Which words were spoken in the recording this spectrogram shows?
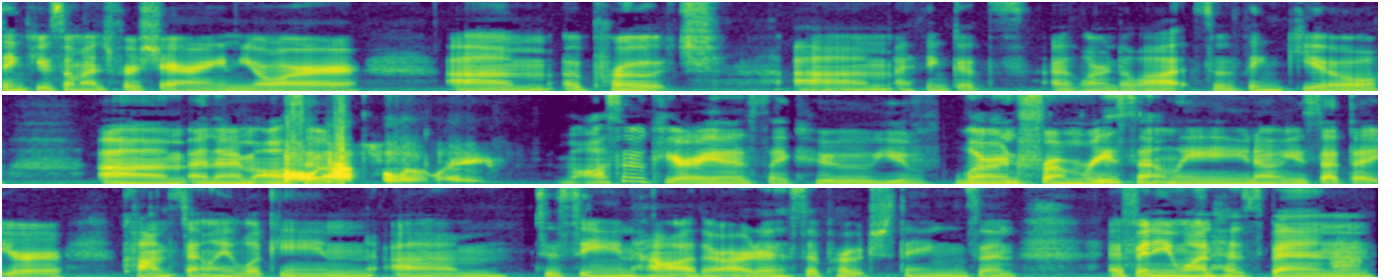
Thank you so much for sharing your um, approach um, I think it's I've learned a lot. So thank you. Um, and then I'm also oh, absolutely. I'm also curious, like who you've learned from recently. You know, you said that you're constantly looking um, to seeing how other artists approach things, and if anyone has been,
